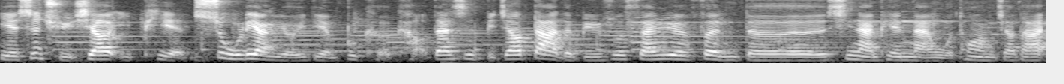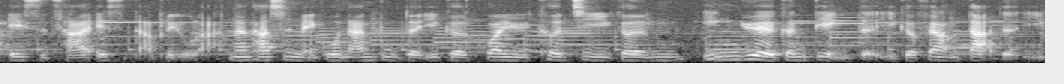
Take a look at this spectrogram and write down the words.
也是取消一片，数量有一点不可考。但是比较大的，比如说三月份的西南偏南，我通常叫它 S 叉 SW 啦，那它是美国南部的一个关于科技跟音乐跟电影的一个非常大的影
